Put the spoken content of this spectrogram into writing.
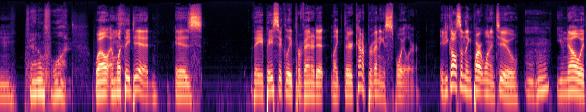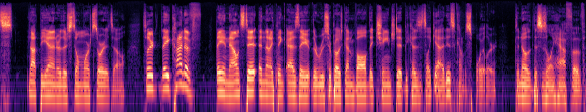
Mm. Thanos won. Well, and what they did is they basically prevented it. Like they're kind of preventing a spoiler. If you call something part one and two, Mm-hmm. you know it's not the end, or there's still more story to tell. So they kind of they announced it, and then I think as they the Russo brothers got involved, they changed it because it's like, yeah, it is kind of a spoiler to know that this is only half of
